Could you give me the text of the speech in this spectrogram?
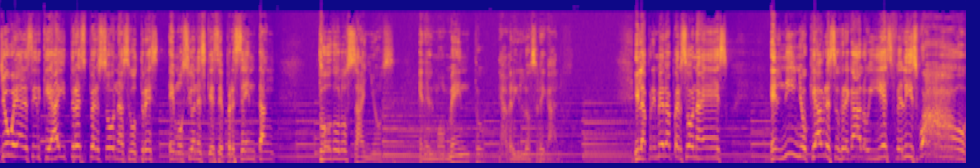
yo voy a decir que hay tres personas o tres emociones que se presentan todos los años en el momento de abrir los regalos. Y la primera persona es el niño que abre su regalo y es feliz, wow,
